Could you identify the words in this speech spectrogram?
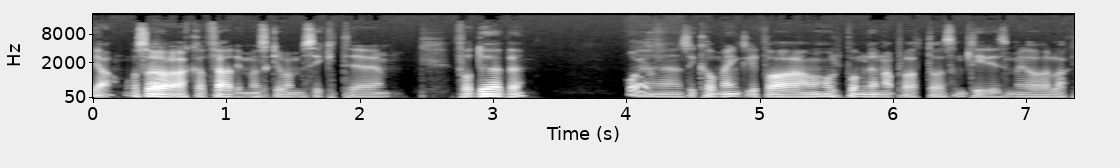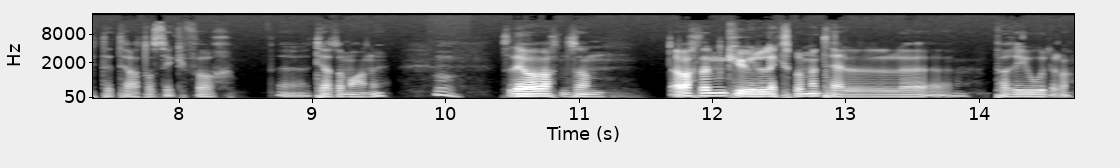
Ja. Og så er jeg akkurat ferdig med å skrive musikk til for døve. Å ja. Eh, så jeg kommer egentlig fra Jeg holdt på med denne plata samtidig som jeg har lagt et teaterstykke for uh, Teater Manu. Mm. Så det har vært en sånn Det har vært en kul, eksperimentell uh, periode, da.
